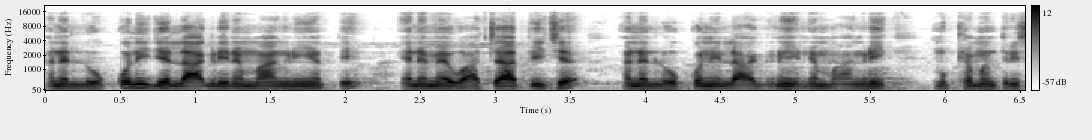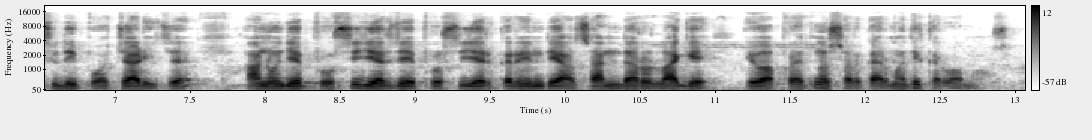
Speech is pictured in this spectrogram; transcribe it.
અને લોકોની જે લાગણી ને માંગણી હતી એને મેં વાચા આપી છે અને લોકોની લાગણી અને માંગણી મુખ્યમંત્રી સુધી પહોંચાડી છે. આનો જે પ્રોસિજર છે એ પ્રોસિજર કરીને ત્યાં અસાનદારો લાગે એવા પ્રયત્નો સરકારમાંથી કરવામાં આવશે.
